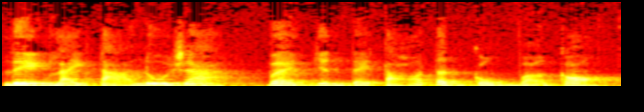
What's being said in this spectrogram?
Liền lạy tạ lui ra về dinh để tỏ tình cùng vợ con.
